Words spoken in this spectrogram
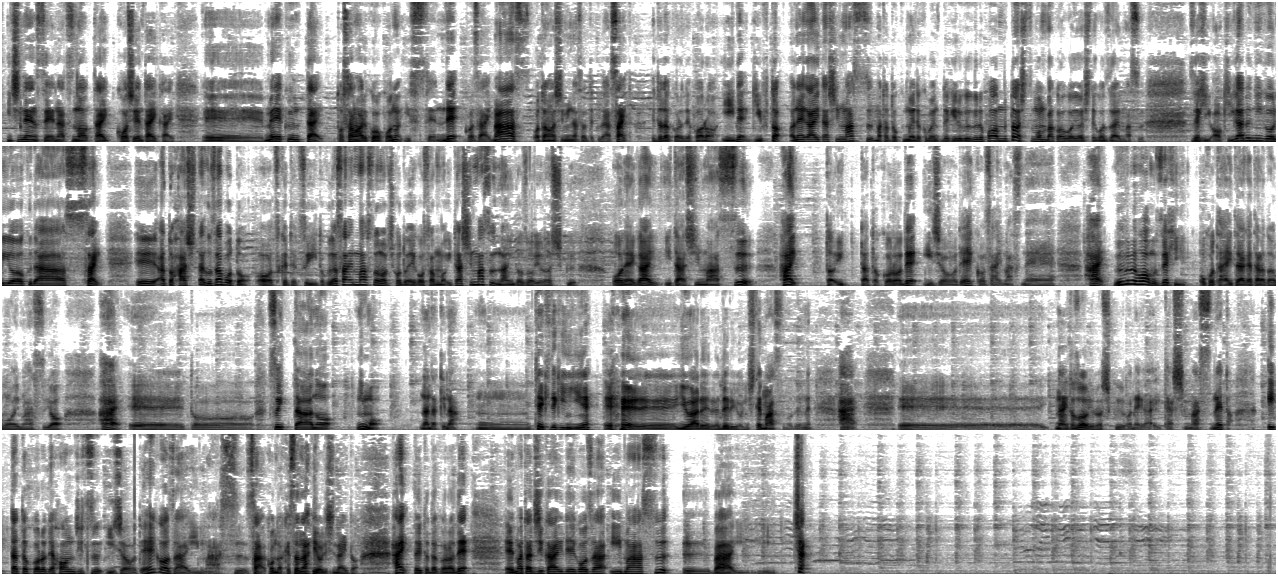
1年生夏の大甲子園大会、えー、名君対土佐丸高校の一戦でございます。お楽しみなさってください。といったところでフォロー、いいね、ギフトお願いいたします。また匿名でコメントできる Google フォームと質問箱をご用意してございます。ぜひお気軽にご利用ください。えー、あと、ハッシュタグザボとつけてツイートくださいますと、後ほどエゴさんもいたします。何卒よろしくお願いいたします。はい。といったところで以上でございますね。はい。Google フォームぜひお答えいただけたらと思いますよ。はい。えーと、Twitter のにも、なんだっけな、うん、定期的にね、えー、URL が出るようにしてますのでね。はい。えー、何卒よろしくお願いいたしますね。といったところで本日以上でございます。さあ、今度は消さないようにしないと。はい、といったところで、えまた次回でございます。バイチャ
